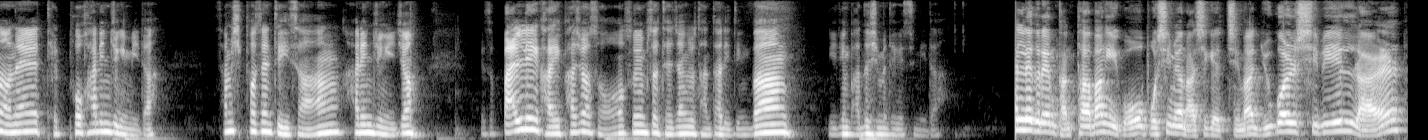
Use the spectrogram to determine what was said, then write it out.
원에 대폭 할인 중입니다. 30% 이상 할인 중이죠. 그래서 빨리 가입하셔서 소임사 대장주 단타 리딩방 리딩 받으시면 되겠습니다. 텔레그램 단타방이고 보시면 아시겠지만 6월 12일 날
